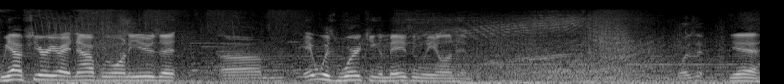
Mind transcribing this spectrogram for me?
We have Fury right now if we want to use it. um, It was working amazingly on him. was it? Yeah.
